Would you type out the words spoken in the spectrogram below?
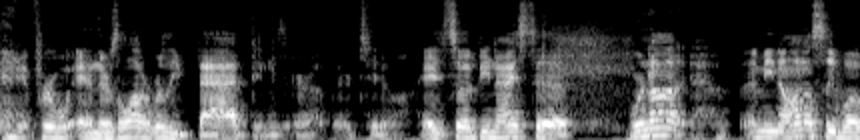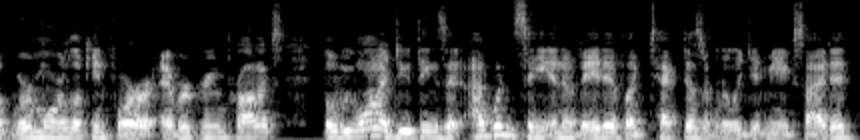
And for and there's a lot of really bad things that are out there too. And so it'd be nice to. We're not. I mean, honestly, what we're more looking for are evergreen products, but we want to do things that I wouldn't say innovative. Like tech doesn't really get me excited,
